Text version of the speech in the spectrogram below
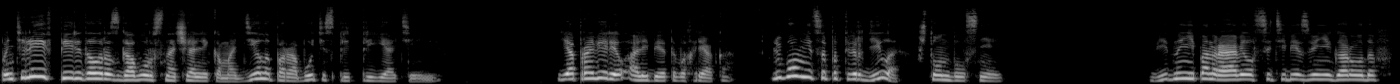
Пантелеев передал разговор с начальником отдела по работе с предприятиями. Я проверил алиби этого хряка. Любовница подтвердила, что он был с ней. Видно, не понравился тебе, Звенигородов.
